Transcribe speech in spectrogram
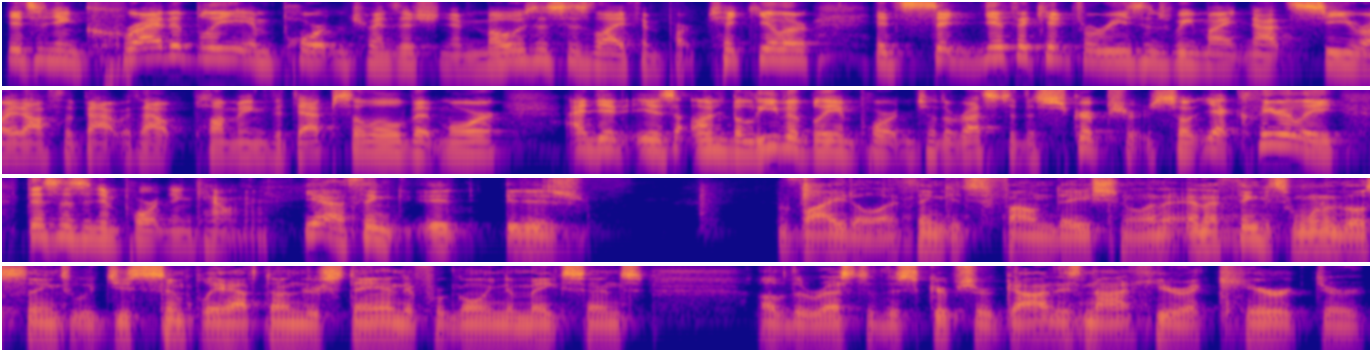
it's an incredibly important transition in Moses' life in particular. It's significant for reasons we might not see right off the bat without plumbing the depths a little bit more. And it is unbelievably important to the rest of the scriptures. So yeah, clearly this is an important encounter. Yeah, I think it it is vital. I think it's foundational. And, and I think it's one of those things we just simply have to understand if we're going to make sense of the rest of the scripture. God is not here a character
